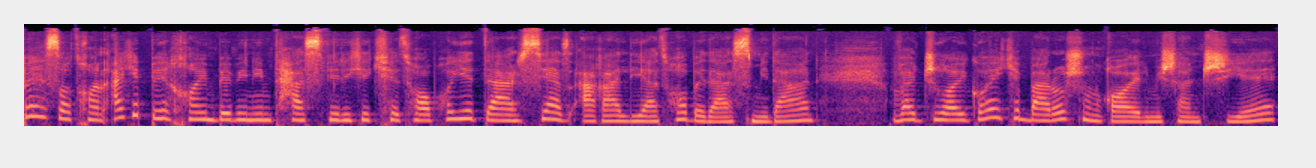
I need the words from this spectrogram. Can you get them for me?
بهزاد خان اگه بخوایم ببینیم تصویری که کتاب های درسی از اقلیت ها به دست میدن و جایگاهی که براشون قائل میشن چیه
